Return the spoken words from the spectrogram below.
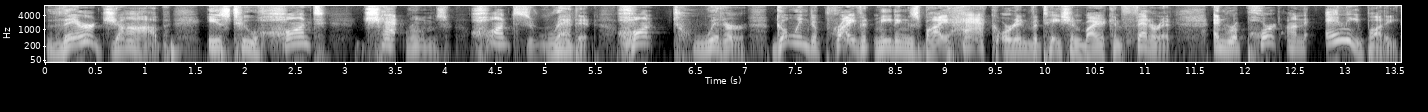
their job is to haunt chat rooms, haunt Reddit, haunt Twitter, go into private meetings by hack or invitation by a Confederate, and report on anybody,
